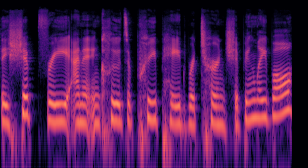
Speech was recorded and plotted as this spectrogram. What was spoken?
They ship free and it includes a prepaid return shipping label.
